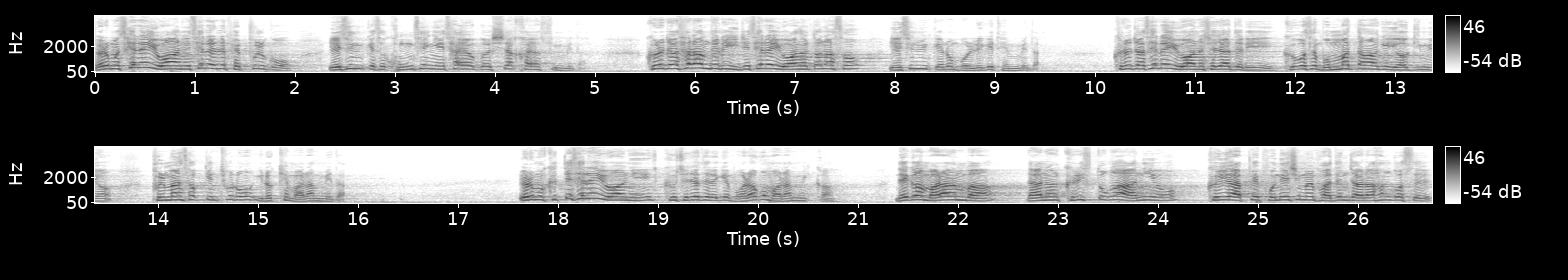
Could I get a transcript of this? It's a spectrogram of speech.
여러분 세례 요한이 세례를 베풀고 예수님께서 공생의 사역을 시작하였습니다. 그러자 사람들이 이제 세례 요한을 떠나서 예수님께로 몰리게 됩니다. 그러자 세례 요한의 제자들이 그것을 못마땅하게 여기며 불만 섞인 투로 이렇게 말합니다. 여러분 그때 세례 요한이 그 제자들에게 뭐라고 말합니까? 내가 말하는 바 나는 그리스도가 아니요 그의 앞에 보내심을 받은 자라 한 것을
